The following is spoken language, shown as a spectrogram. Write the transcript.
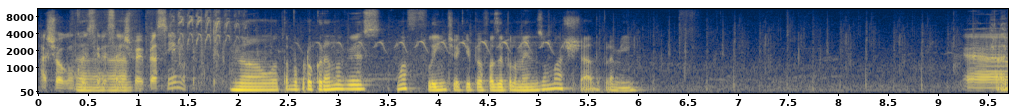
Achou alguma coisa ah, interessante pra ir pra cima? Não, eu tava procurando ver uma flint aqui pra fazer pelo menos um machado pra mim. É,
